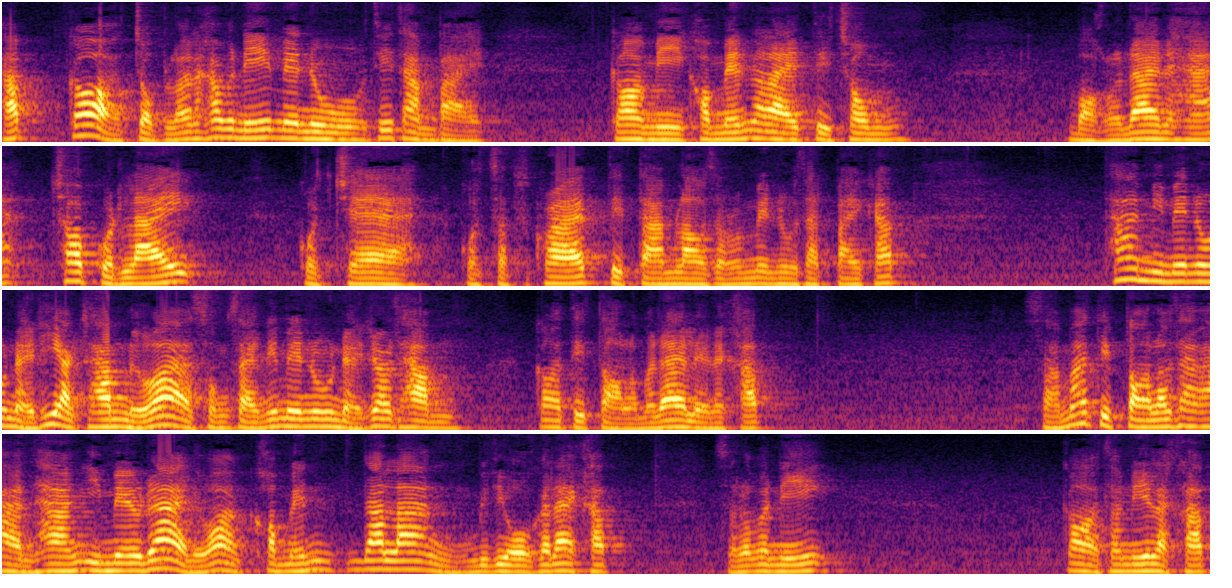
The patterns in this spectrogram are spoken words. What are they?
ครับก็จบแล้วนะครับวันนี้เมนูที่ทำไป ก็มีคอมเมนต์อะไรติชมบอกเราได้นะฮะ ชอบกดไลค์ กดแชร์ กด subscribe ติดตามเราสำหรับเมนูถัดไปครับ ถ้ามีเมนูไหนที่อยากทำหรือว่าสงสัยในเมนูไหนที่เราทำก็ติดต่อเรามาได้เลยนะครับ สามารถติดต่อเราทางผ่านทางอีเมลได้หรือว่าคอมเมนต์ด้านล่างวิดีโอก็ได้ครับสำหรับวันนี้ ก็เท่านี้แหละครับ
